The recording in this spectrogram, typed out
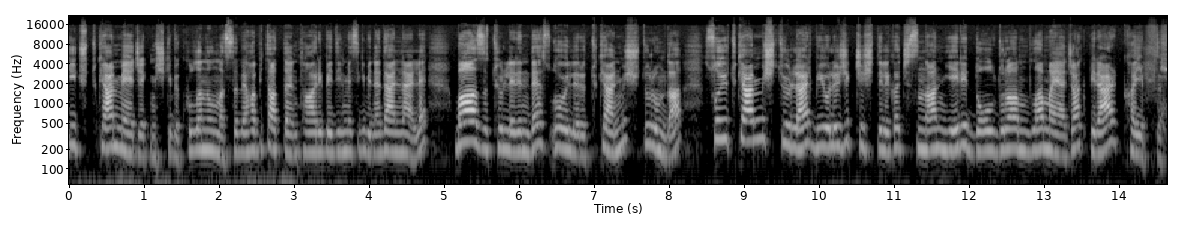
hiç tükenmeyecekmiş gibi kullanılması ve habitatların tahrip edilmesi gibi nedenlerle bazı türlerin de soyları tükenmiş durumda. Soyu tükenmiş türler biyolojik çeşitlilik açısından yeri doldurulamayacak birer kayıptır.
